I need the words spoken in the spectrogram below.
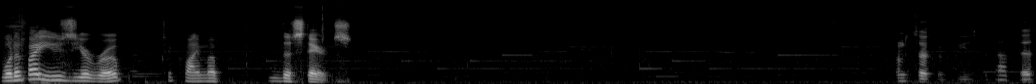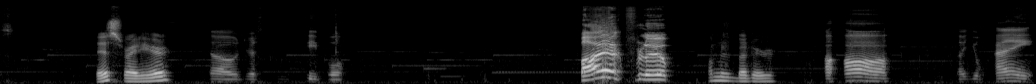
What if I use your rope to climb up the stairs? I'm so confused about this. This right here? No, just these people. Backflip! I'm just better. Uh-uh. No, you ain't.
